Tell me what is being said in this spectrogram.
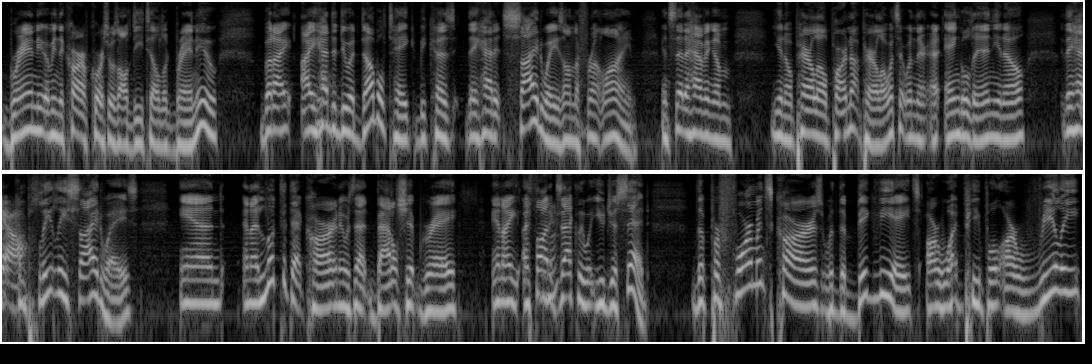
brand new. I mean, the car, of course, was all detailed, looked brand new. But I, I had to do a double take because they had it sideways on the front line instead of having them, you know, parallel part, not parallel. What's it when they're uh, angled in? You know, they had Yeah. it completely sideways, and and I looked at that car, and it was that battleship gray, and I I thought mm-hmm. exactly what you just said. The performance cars with the big V8s are what people are really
